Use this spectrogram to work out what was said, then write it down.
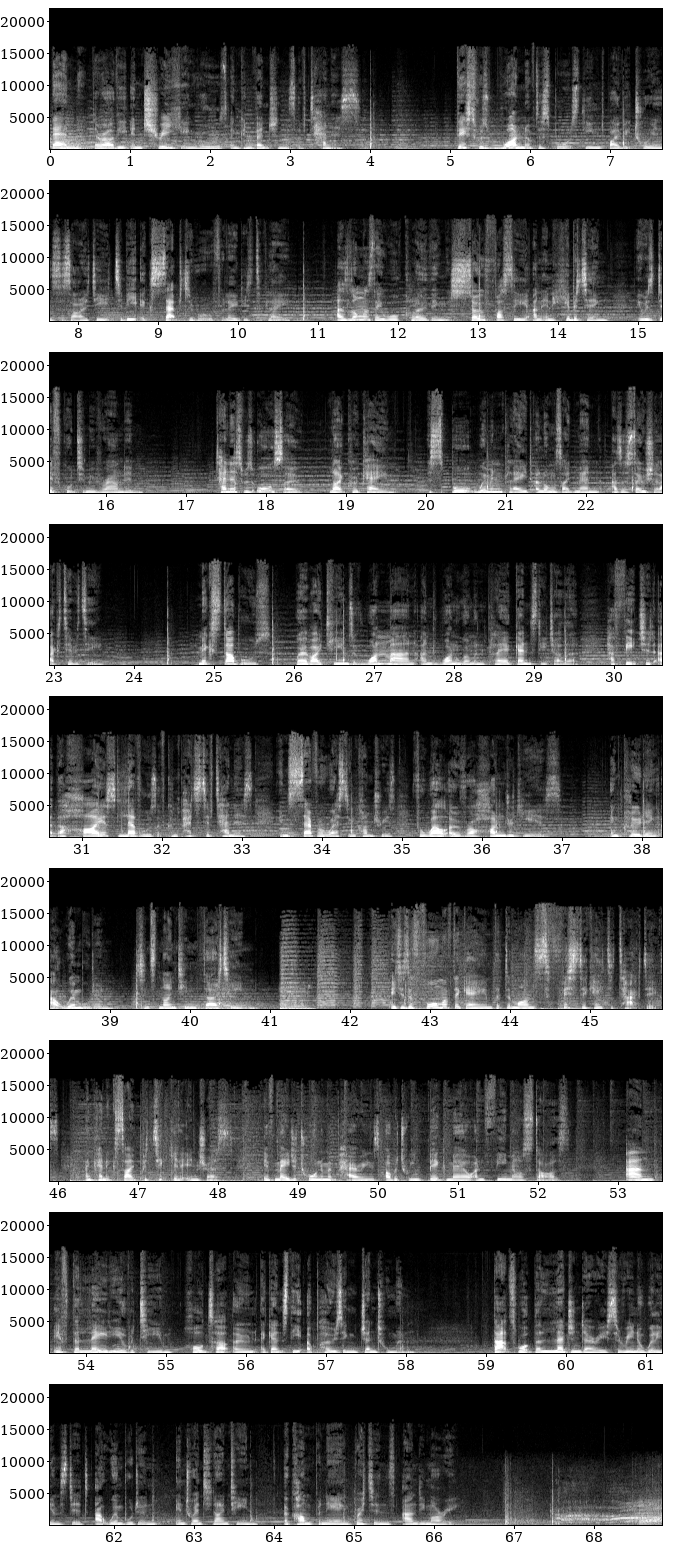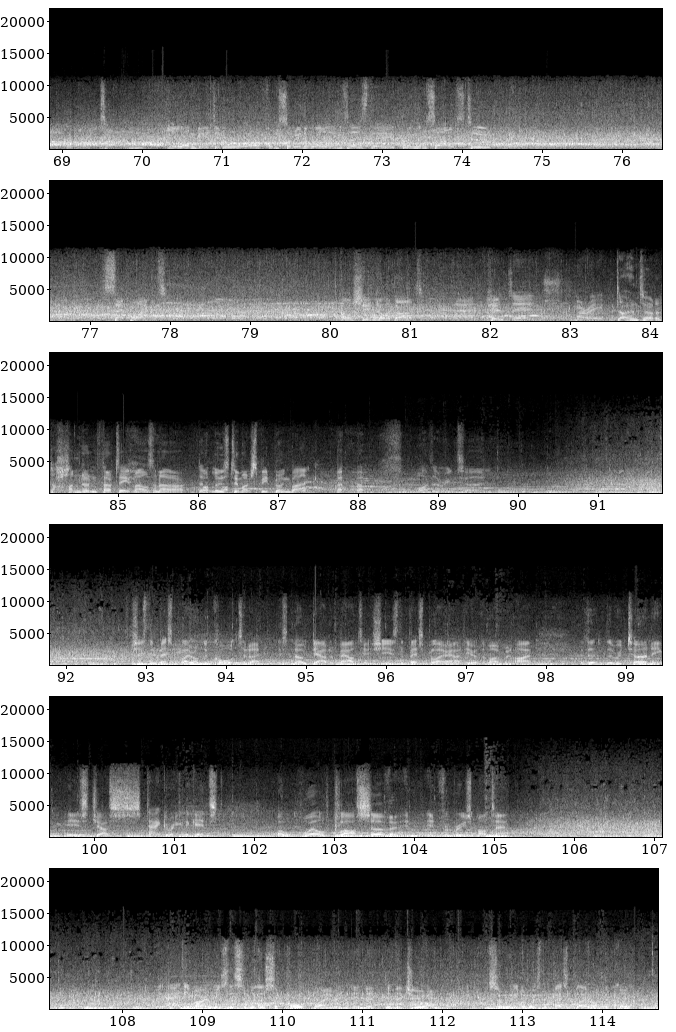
Then there are the intriguing rules and conventions of tennis. This was one of the sports deemed by Victorian society to be acceptable for ladies to play, as long as they wore clothing so fussy and inhibiting it was difficult to move around in. Tennis was also, like croquet, a sport women played alongside men as a social activity. Mixed doubles, whereby teams of one man and one woman play against each other, have featured at the highest levels of competitive tennis in several Western countries for well over a hundred years, including at Wimbledon since 1913. It is a form of the game that demands sophisticated tactics and can excite particular interest if major tournament pairings are between big male and female stars, and if the lady of a team holds her own against the opposing gentleman. That's what the legendary Serena Williams did at Wimbledon in 2019, accompanying Britain's Andy Murray. elongated roar from Serena Williams as they bring themselves to set point. Oh, she enjoyed that. Advantage, Murray. Down to her at 138 miles an hour. Didn't lose too much speed going back. what a return. She's the best player on the court today. There's no doubt about it. She is the best player out here at the moment. I, the, the returning is just staggering against a world-class server in, in Fabrice Martin. Andy Murray was the, sort of the support player in, in, the, in the duo. Serena was the best player on the court.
